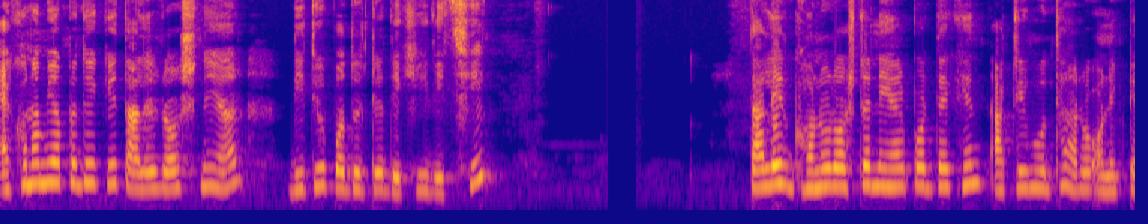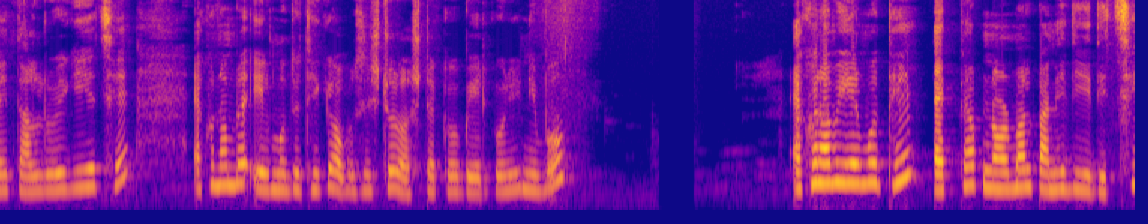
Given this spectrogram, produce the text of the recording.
এখন আমি আপনাদেরকে তালের রস নেয়ার দ্বিতীয় পদ্ধতিটা দেখিয়ে দিচ্ছি। তালের ঘন রসটা নেওয়ার পর দেখেন, আটির মধ্যে আরও অনেকটাই তাল রয়ে গিয়েছে। এখন আমরা এর মধ্যে থেকে অবশিষ্ট রসটাকেও বের করে নিব। এখন আমি এর মধ্যে এক কাপ নর্মাল পানি দিয়ে দিচ্ছি।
